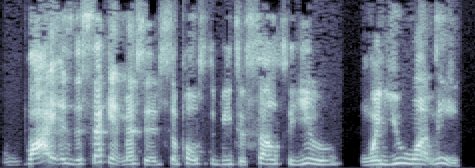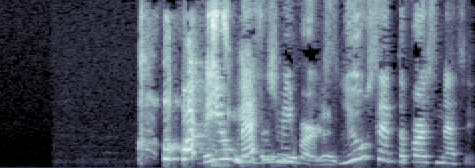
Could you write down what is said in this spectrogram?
Why is the second message supposed to be to sell to you when you want me? And you messaged me first. You sent the first message.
